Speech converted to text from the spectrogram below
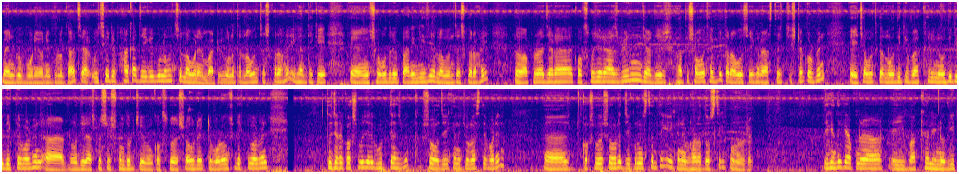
ম্যানগ্রোভ বনে অনেকগুলো গাছ। আর ওই সাইডে ফাঁকা জায়গাগুলো হচ্ছে লবণের মাঠ। ওইগুলোতে লবণ চাষ করা হয়। এখান থেকে সমুদ্রের পানি নিয়ে যেয়ে লবণ চাষ করা হয়। তো আপনারা যারা কক্সবাজারে আসবেন, যাদের হাতে সময় থাকবে, তারা অবশ্যই এখানে আসতে চেষ্টা করবেন। এই চমৎকার নদীটি, বাঁকখালী নদীটি দেখতে পারবেন। আর নদীর আশপাশের সৌন্দর্য এবং কক্সবাজার শহরের একটা বড় অংশ দেখতে পারবেন। তো যারা কক্সবাজারে ঘুরতে আসবেন, খুব সহজে এখানে চলে আসতে পারেন। কক্সবাজার শহরের যে কোনো স্থান থেকে এখানে ভাড়া দশ থেকে পনেরো টাকা। এখান থেকে আপনারা এই বাঁকখালী নদীর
